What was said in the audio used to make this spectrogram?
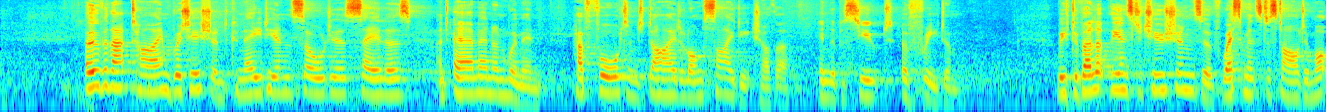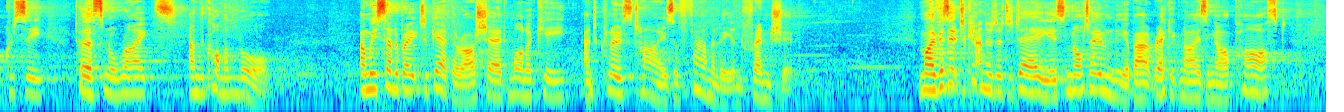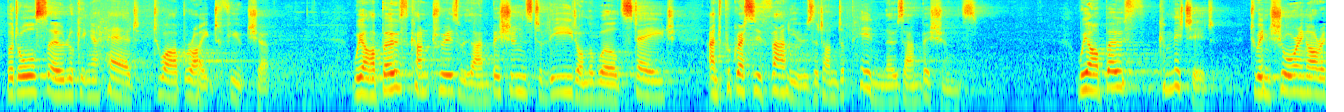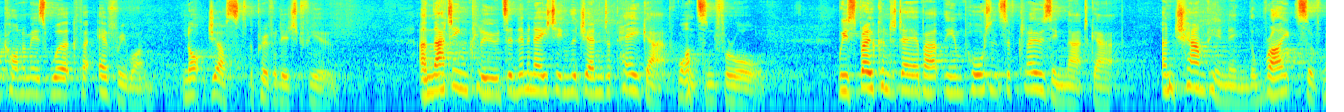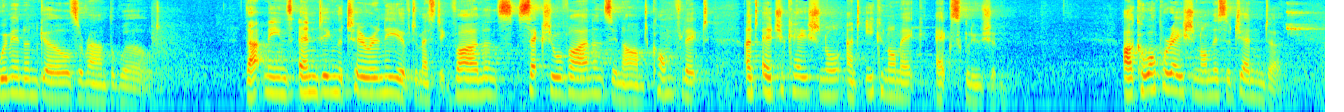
Over that time, British and Canadian soldiers, sailors, and airmen and women have fought and died alongside each other in the pursuit of freedom. We've developed the institutions of Westminster style democracy, personal rights, and the common law. And we celebrate together our shared monarchy and close ties of family and friendship. My visit to Canada today is not only about recognising our past, but also looking ahead to our bright future. We are both countries with ambitions to lead on the world stage and progressive values that underpin those ambitions. We are both committed to ensuring our economies work for everyone, not just the privileged few. And that includes eliminating the gender pay gap once and for all. We've spoken today about the importance of closing that gap and championing the rights of women and girls around the world. That means ending the tyranny of domestic violence, sexual violence in armed conflict, and educational and economic exclusion. Our cooperation on this agenda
